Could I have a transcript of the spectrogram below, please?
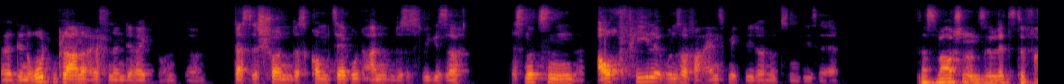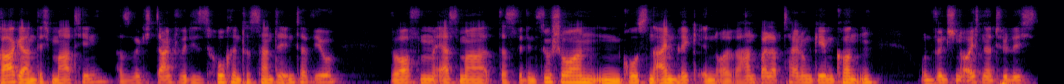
äh, den Routenplaner öffnen direkt und äh, das ist schon, das kommt sehr gut an und das ist wie gesagt das nutzen auch viele unserer Vereinsmitglieder nutzen diese App. Das war auch schon unsere letzte Frage an dich, Martin. Also wirklich danke für dieses hochinteressante Interview. Wir hoffen erstmal, dass wir den Zuschauern einen großen Einblick in eure Handballabteilung geben konnten und wünschen euch natürlich,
